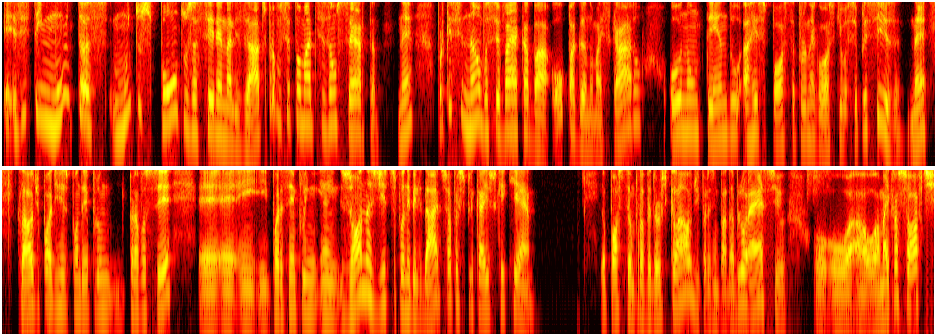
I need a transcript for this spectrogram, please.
existem muitas, muitos pontos a serem analisados para você tomar a decisão certa, né? Porque senão você vai acabar ou pagando mais caro ou não tendo a resposta para o negócio que você precisa, né? Cloud pode responder para você, é, é, em, por exemplo, em, em, zonas de disponibilidade, só para explicar isso o que, que é. Eu posso ter um provedor de cloud, por exemplo, a AWS ou, ou, a, ou a Microsoft,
